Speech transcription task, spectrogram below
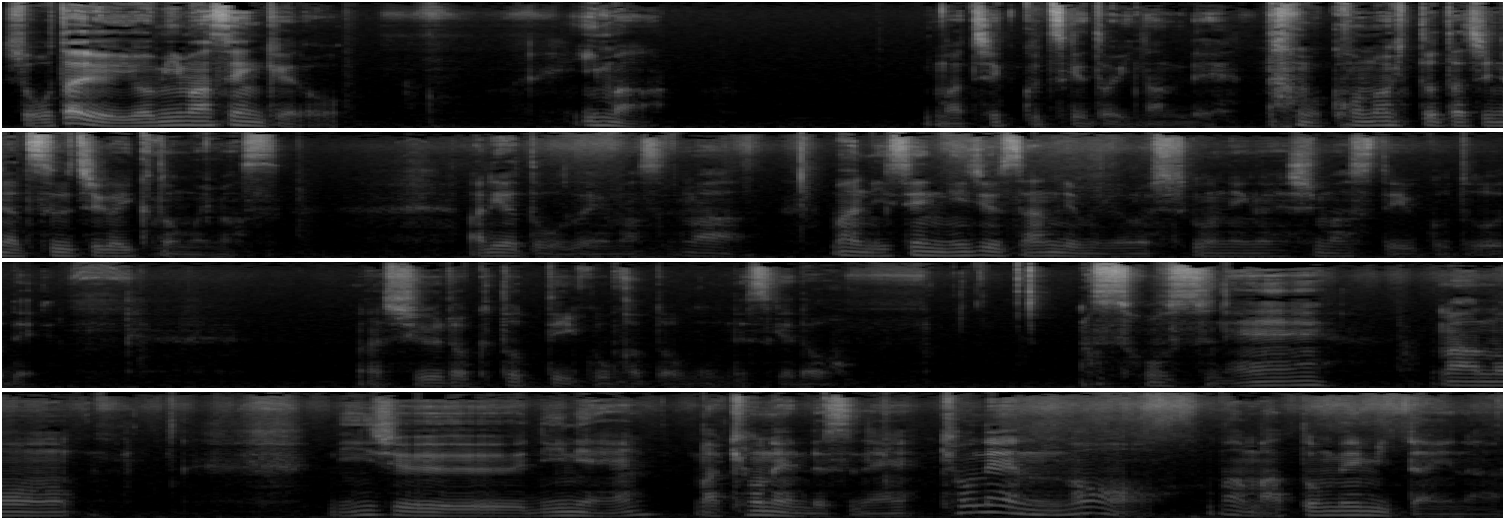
ちょお便り読みませんけど今まあ、チェックつけといたんで多分この人たちには通知がいくと思います。ありがとうございます。まあまあ2023年もよろしくお願いしますということで、まあ、収録撮っていこうかと思うんですけど。そうっすね。まああの22年まあ去年ですね。去年の、まあ、まとめみたいな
